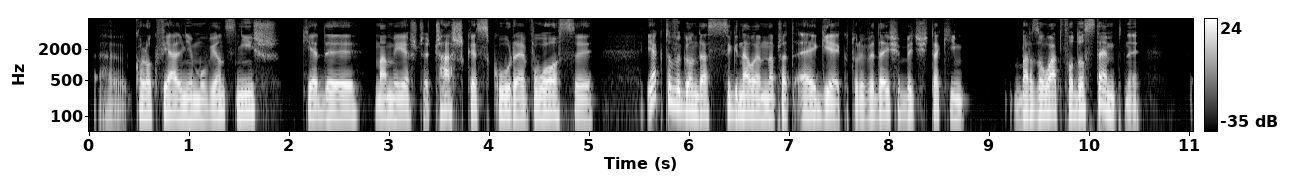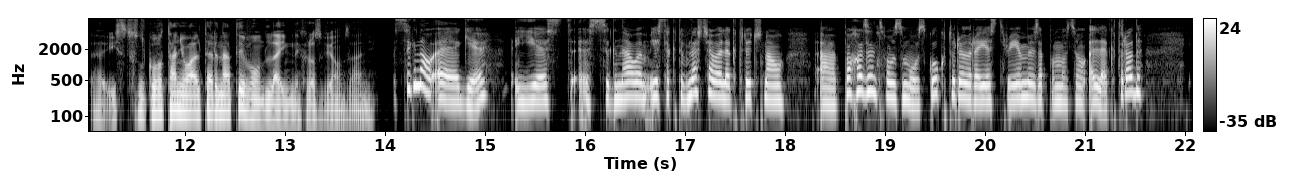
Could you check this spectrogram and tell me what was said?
e, kolokwialnie mówiąc, niż kiedy mamy jeszcze czaszkę, skórę, włosy. Jak to wygląda z sygnałem na przykład EEG, który wydaje się być takim bardzo łatwo dostępny e, i stosunkowo tanią alternatywą dla innych rozwiązań? Sygnał EEG jest sygnałem, jest aktywnością elektryczną pochodzącą z mózgu, którą rejestrujemy za pomocą elektrod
